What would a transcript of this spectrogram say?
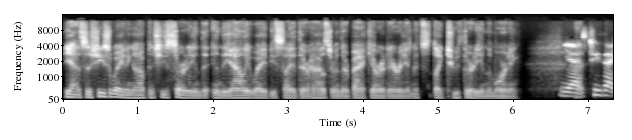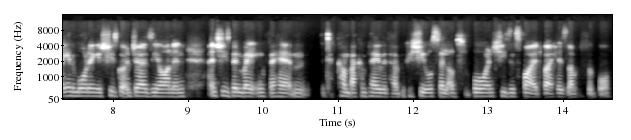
Yeah so she's waiting up and she's sort of in the in the alleyway beside their house or in their backyard area and it's like 2.30 in the morning yeah, uh, it's two thirty in the morning, and she's got a jersey on, and and she's been waiting for him to come back and play with her because she also loves football, and she's inspired by his love of football.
